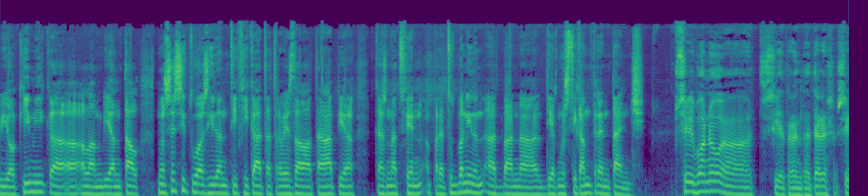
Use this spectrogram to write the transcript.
bioquímic, uh, l'ambiental. No sé si tu has identificat a través de la teràpia que has anat fent, perquè tu et van, et van uh, diagnosticar amb 30 anys. Sí, bueno, uh, sí, a 33, sí.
